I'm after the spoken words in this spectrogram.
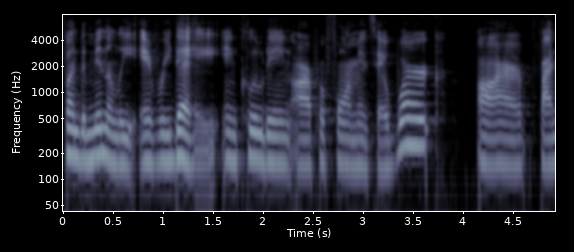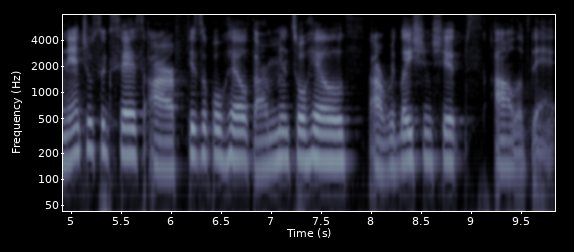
fundamentally every day, including our performance at work, our financial success, our physical health, our mental health, our relationships, all of that.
